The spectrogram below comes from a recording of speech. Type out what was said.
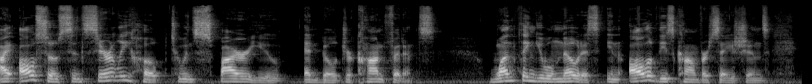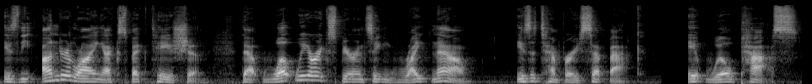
I also sincerely hope to inspire you and build your confidence one thing you will notice in all of these conversations is the underlying expectation that what we are experiencing right now is a temporary setback. It will pass,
